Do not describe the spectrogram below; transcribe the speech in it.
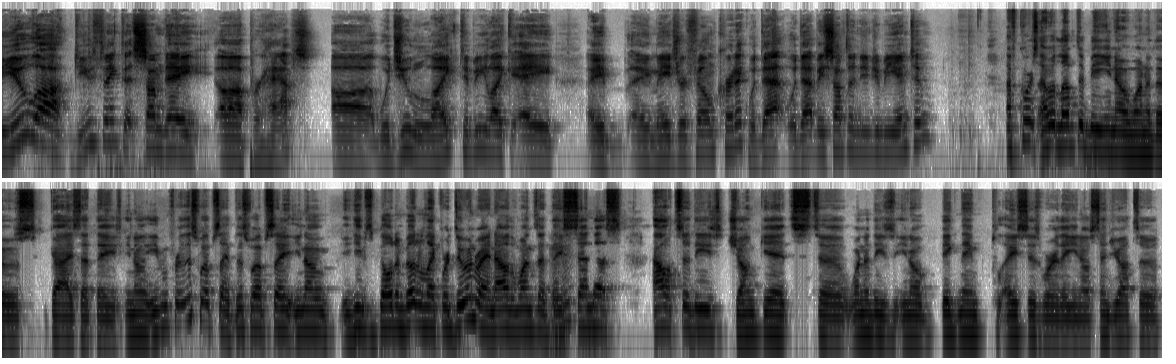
you uh, do you think that someday, uh, perhaps, uh, would you like to be like a a a major film critic? Would that would that be something that you'd be into? Of course, I would love to be, you know, one of those guys that they, you know, even for this website, this website, you know, it keeps building, building like we're doing right now. The ones that they Mhm. send us out to these junkets, to one of these, you know, big name places where they, you know, send you out to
